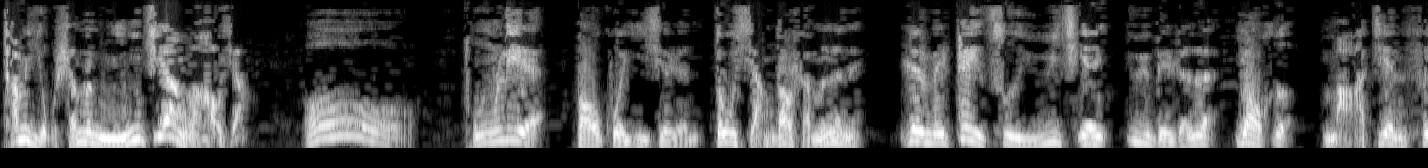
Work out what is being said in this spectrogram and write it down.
他们有什么名将了，好像。哦，同列包括一些人都想到什么了呢？认为这次于谦预备人了，要和。马建飞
